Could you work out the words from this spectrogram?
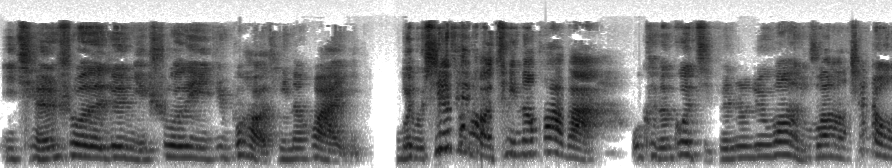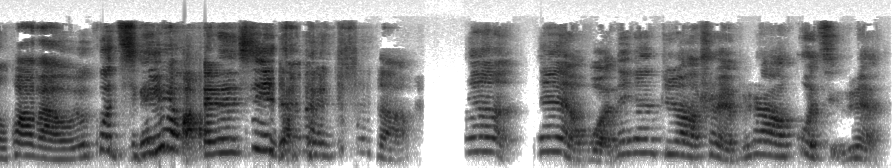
以前说的，就你说的一句不好听的话，有些不好听的话吧，我可能过几分钟就忘记忘了这种话吧，我就过几个月我还能记着。是的，因为因为我那天遇到的事儿也不是要过几个月，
